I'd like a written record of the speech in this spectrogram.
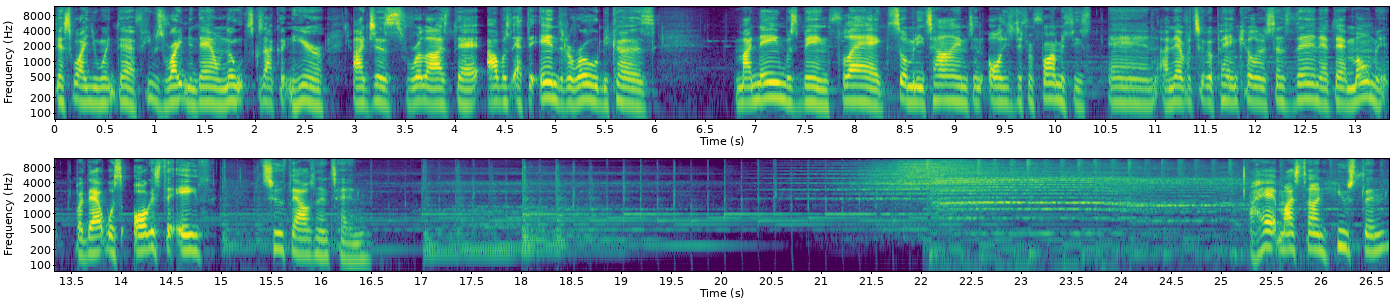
that's why you went deaf. He was writing down notes because I couldn't hear. I just realized that I was at the end of the road because my name was being flagged so many times in all these different pharmacies. And I never took a painkiller since then at that moment. But that was August the 8th, 2010. I had my son Houston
